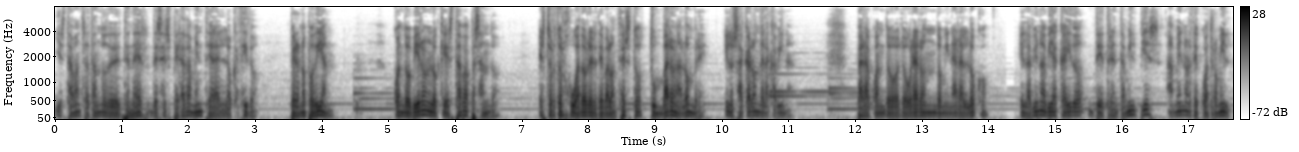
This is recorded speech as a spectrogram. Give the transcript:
y estaban tratando de detener desesperadamente al enloquecido, pero no podían. Cuando vieron lo que estaba pasando, estos dos jugadores de baloncesto tumbaron al hombre y lo sacaron de la cabina. Para cuando lograron dominar al loco, el avión había caído de 30.000 pies a menos de 4.000.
